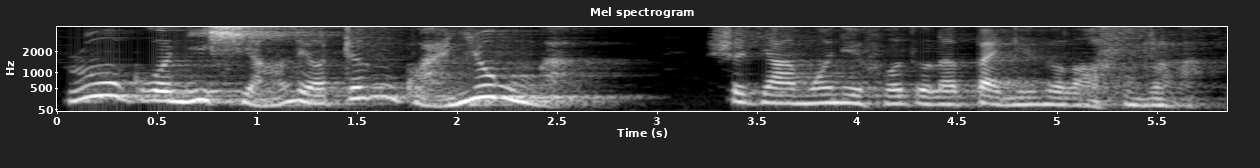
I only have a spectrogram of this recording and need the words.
如果你想了真管用啊，释迦牟尼佛都来拜你做老师啊！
